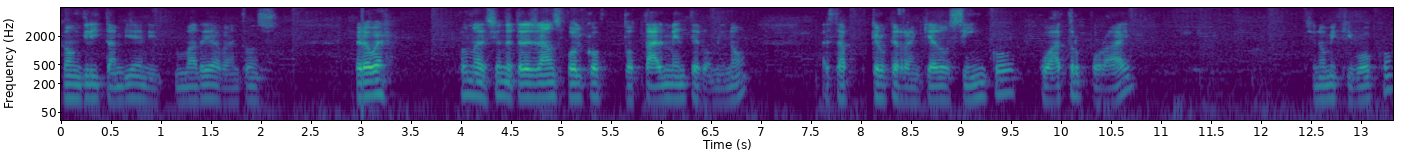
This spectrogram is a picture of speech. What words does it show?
Kong Lee también y madreaba, entonces. Pero bueno, fue una decisión de tres rounds. Volkov totalmente dominó. Está, creo que rankeado 5, 4 por ahí. Si no me equivoco.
